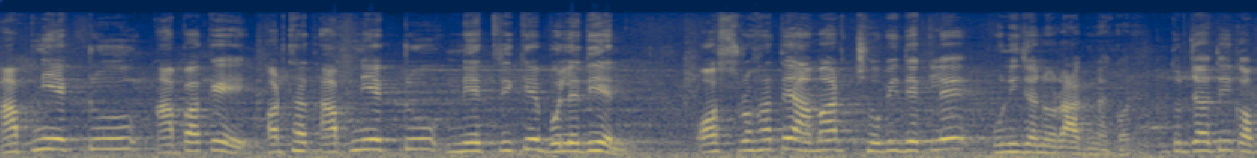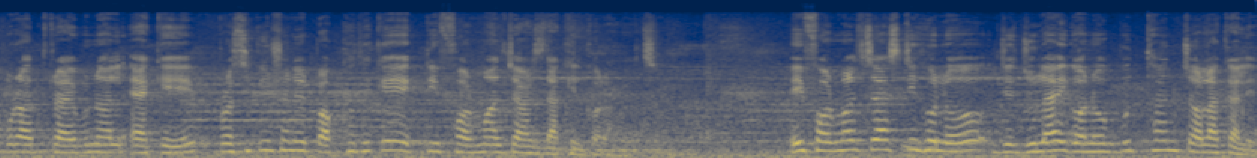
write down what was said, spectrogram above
আপনি একটু আপাকে, অর্থাৎ আপনি একটু নেত্রীকে বলে দিয়েন, অস্ত্র হাতে আমার ছবি দেখলে উনি যেন রাগ না করে। আন্তর্জাতিক অপরাধ ট্রাইব্যুনাল একে প্রসিকিউশনের পক্ষ থেকে একটি ফর্মাল চার্জ দাখিল করা হয়েছে। এই ফর্মাল চার্জটি হলো যে জুলাই গণ অভ্যুত্থান চলাকালে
